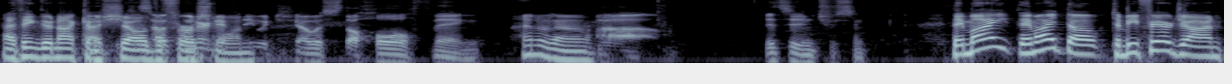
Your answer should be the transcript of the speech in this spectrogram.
I think they're not going to show the first if one. They would show us the whole thing. I don't know. Uh, it's interesting. They might. They might though. To be fair, John,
